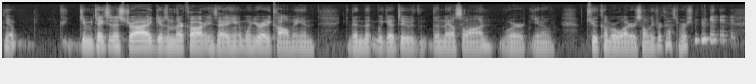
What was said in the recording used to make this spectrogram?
you know jimmy takes it in stride gives them their card and say when you're ready call me and then th- we go to the nail salon where you know cucumber water is only for customers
